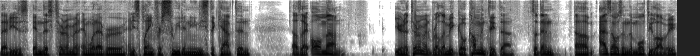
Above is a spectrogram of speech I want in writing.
that he's in this tournament and whatever, and he's playing for Sweden and he's the captain. I was like, oh man, you're in a tournament, bro. Let me go commentate that. So then, um, as I was in the multi lobby,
